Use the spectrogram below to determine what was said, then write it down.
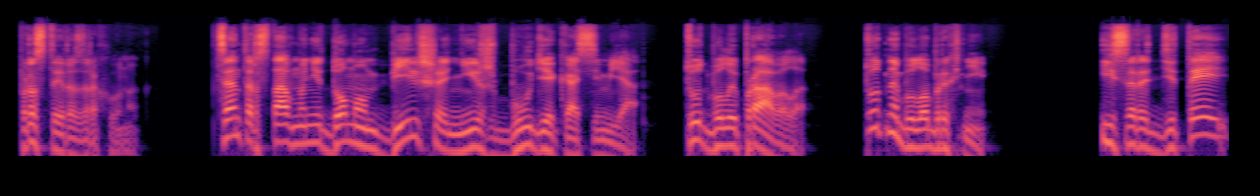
Простий розрахунок. Центр став мені домом більше, ніж будь-яка сім'я. Тут були правила, тут не було брехні. І серед дітей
